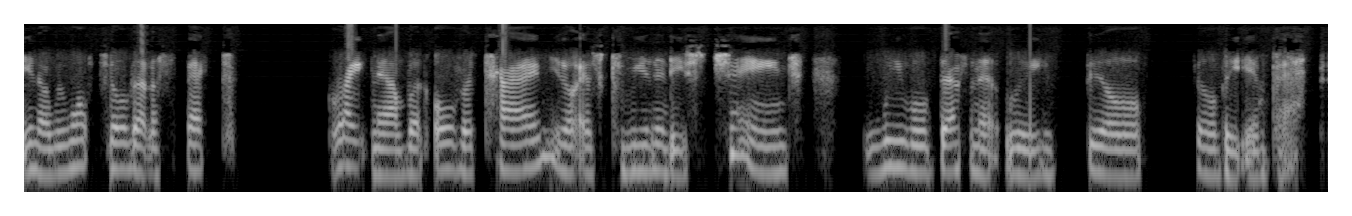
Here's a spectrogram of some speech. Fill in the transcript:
You know, we won't feel that effect right now, but over time, you know, as communities change, we will definitely feel feel the impact.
